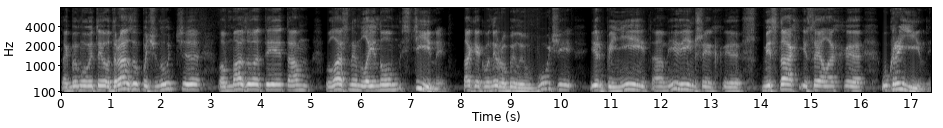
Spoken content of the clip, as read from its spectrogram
так би мовити, одразу почнуть е, обмазувати там власним лайном стіни, так як вони робили в Бучі, Ірпені там, і в інших е, містах і селах е, України.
